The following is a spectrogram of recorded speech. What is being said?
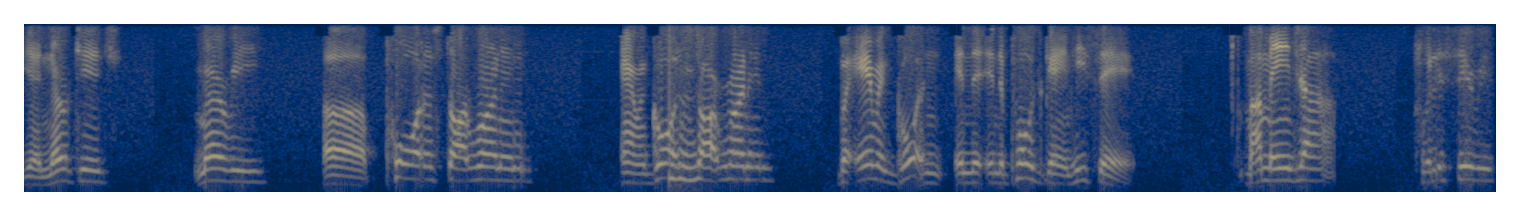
yeah, Nurkic, Murray, uh, Porter start running, Aaron Gordon Mhm. start running, but Aaron Gordon in the in the post game he said, "My main job for this series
